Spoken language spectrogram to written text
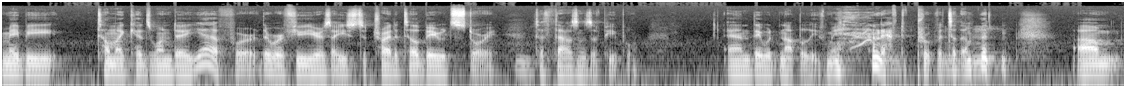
maybe tell my kids one day, yeah, for there were a few years I used to try to tell Beirut's story mm. to thousands of people. And they would not believe me, and I have to prove it to them. Mm-hmm. um,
